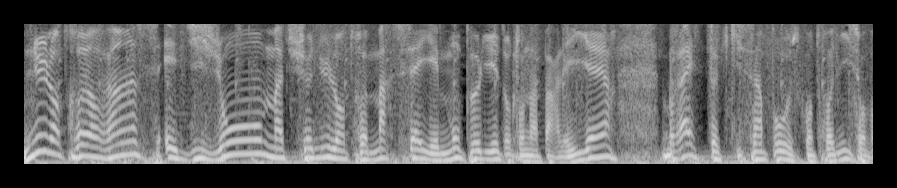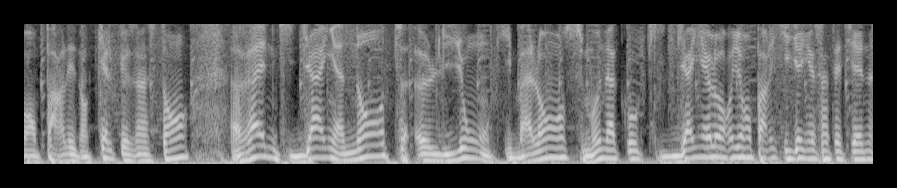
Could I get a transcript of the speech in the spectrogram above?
Nul entre Reims et Dijon, match nul entre Marseille et Montpellier dont on a parlé hier, Brest qui s'impose contre Nice, on va en parler dans quelques instants, Rennes qui gagne à Nantes, Lyon qui balance, Monaco qui gagne à Lorient, Paris qui gagne à Saint-Etienne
